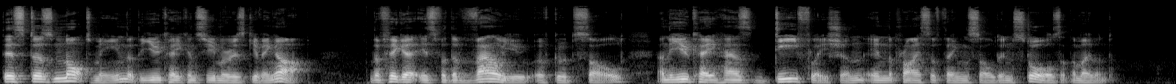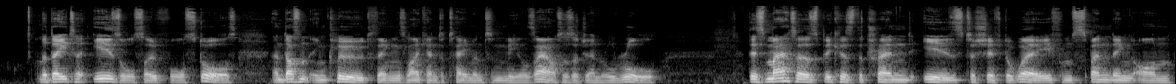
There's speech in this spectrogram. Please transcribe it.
This does not mean that the UK consumer is giving up. The figure is for the value of goods sold, and the UK has deflation in the price of things sold in stores at the moment. The data is also for stores and doesn't include things like entertainment and meals out as a general rule. This matters because the trend is to shift away from spending on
